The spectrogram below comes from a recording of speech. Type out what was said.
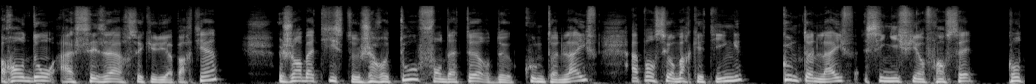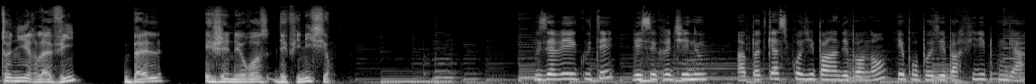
Rendons à César ce qui lui appartient. Jean-Baptiste Jaretou, fondateur de Kunton Life, a pensé au marketing. Kunton Life signifie en français contenir la vie, belle et généreuse définition. Vous avez écouté Les Secrets de chez nous, un podcast produit par l'Indépendant et proposé par Philippe Congar.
